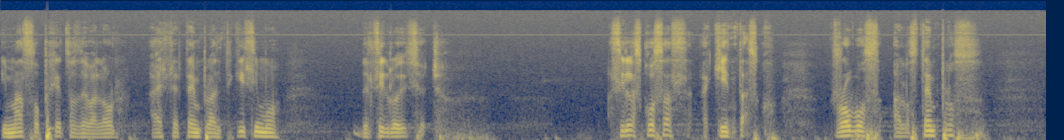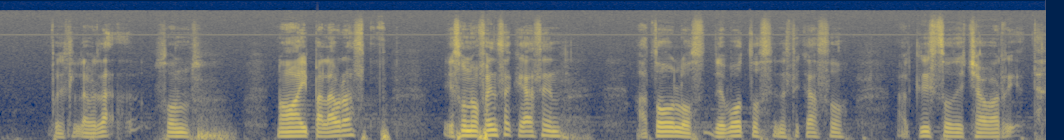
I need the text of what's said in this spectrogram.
y más objetos de valor a este templo antiquísimo del siglo XVIII. Así las cosas aquí en Tasco. Robos a los templos, pues la verdad son, no hay palabras, es una ofensa que hacen a todos los devotos, en este caso al Cristo de Chavarrieta.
